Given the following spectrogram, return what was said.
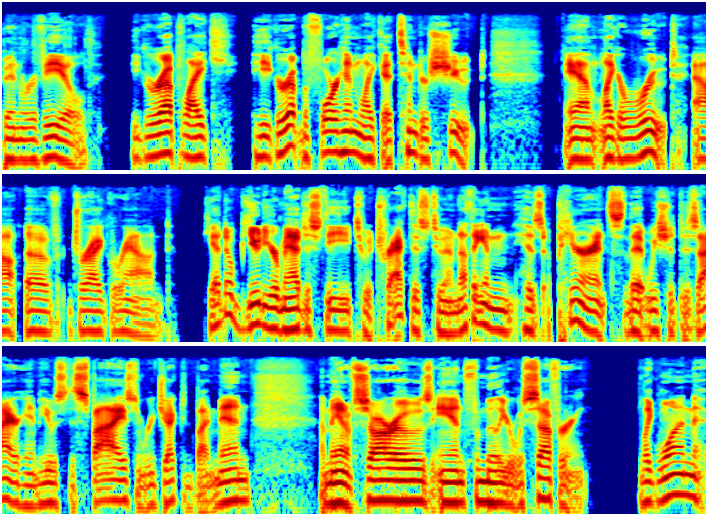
been revealed? He grew up like he grew up before him like a tender shoot, and like a root out of dry ground. He had no beauty or majesty to attract us to him, nothing in his appearance that we should desire him. He was despised and rejected by men, a man of sorrows and familiar with suffering. Like one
